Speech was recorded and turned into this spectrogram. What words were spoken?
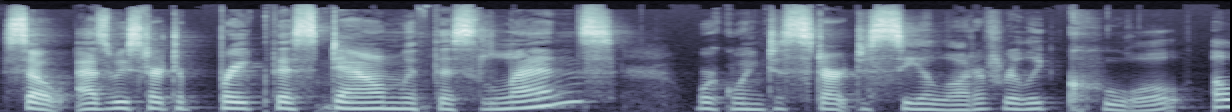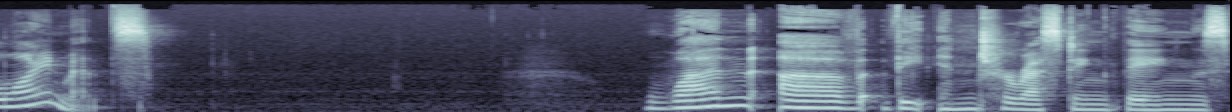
So, as we start to break this down with this lens, we're going to start to see a lot of really cool alignments. One of the interesting things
